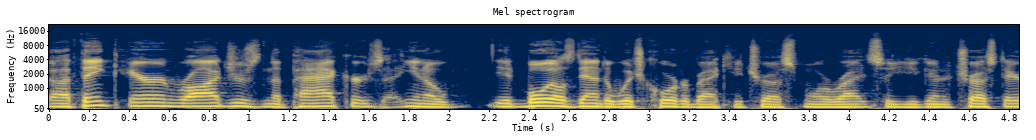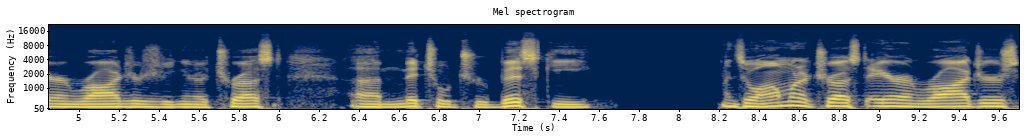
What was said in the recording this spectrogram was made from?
I think Aaron Rodgers and the Packers, you know, it boils down to which quarterback you trust more, right? So you're going to trust Aaron Rodgers, you're going to trust uh, Mitchell Trubisky. And so I'm going to trust Aaron Rodgers.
